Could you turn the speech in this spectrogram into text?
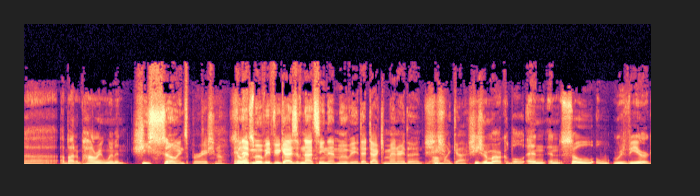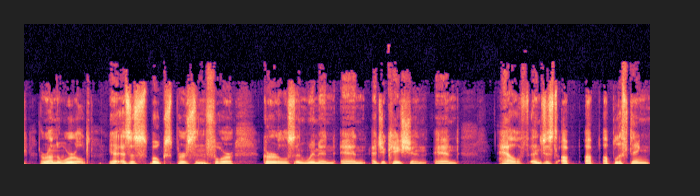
uh, about empowering women. She's so inspirational. So and that it's- movie, if you guys have not seen that movie, that documentary, the oh my gosh. She's remarkable and, and so revered around the world yeah, as a spokesperson for girls and women and education and health and just up, up uplifting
